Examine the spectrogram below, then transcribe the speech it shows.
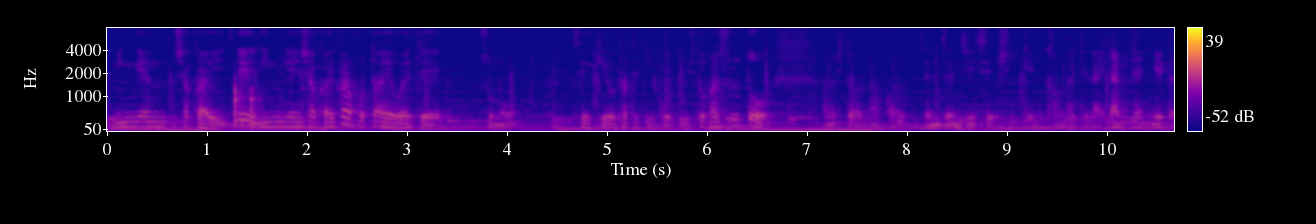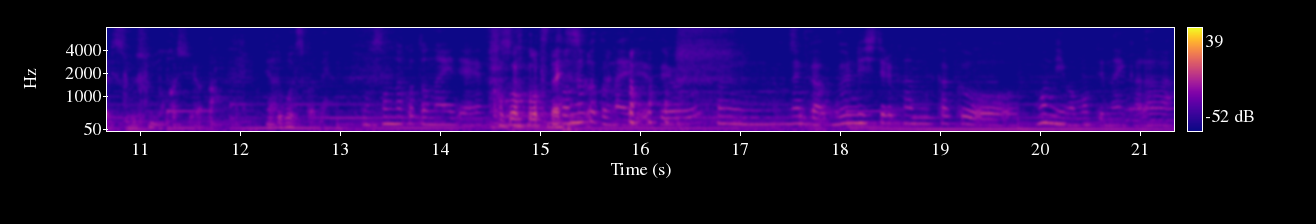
人間社会で人間社会から答えを得てその生計を立てていこうという人からするとあの人はなんか全然人生を真剣に考えてないなみたいに見えたりするのかしら。や。どこですかね？もうそんなことないです。そんなことないですか？そんなことないですよ、うん、なんか分離してる感覚を本人は持ってないから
